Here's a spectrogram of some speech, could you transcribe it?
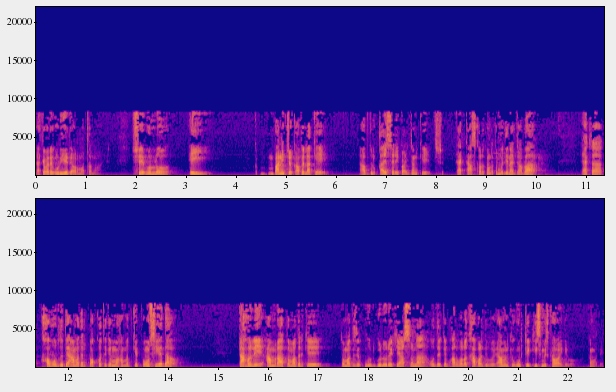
একেবারে উড়িয়ে দেওয়ার মতো নয়। সে বলল, এই বাণিজ্য কাফেলাকে, আব্দুল কায়েসের কয়েকজনকে, এক কাজ করো, তোমরা তো মদিনায় যাবা। একটা খবর যদি আমাদের পক্ষ থেকে মোহাম্মদকে পৌঁছিয়ে দাও, তাহলে আমরা তোমাদেরকে, তোমাদের যে উটগুলো রেখে আসছো না, ওদেরকে ভালো ভালো খাবার দেবো, এমনকি উটকে কিসমিস খাওয়াই দেবো তোমাদের।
